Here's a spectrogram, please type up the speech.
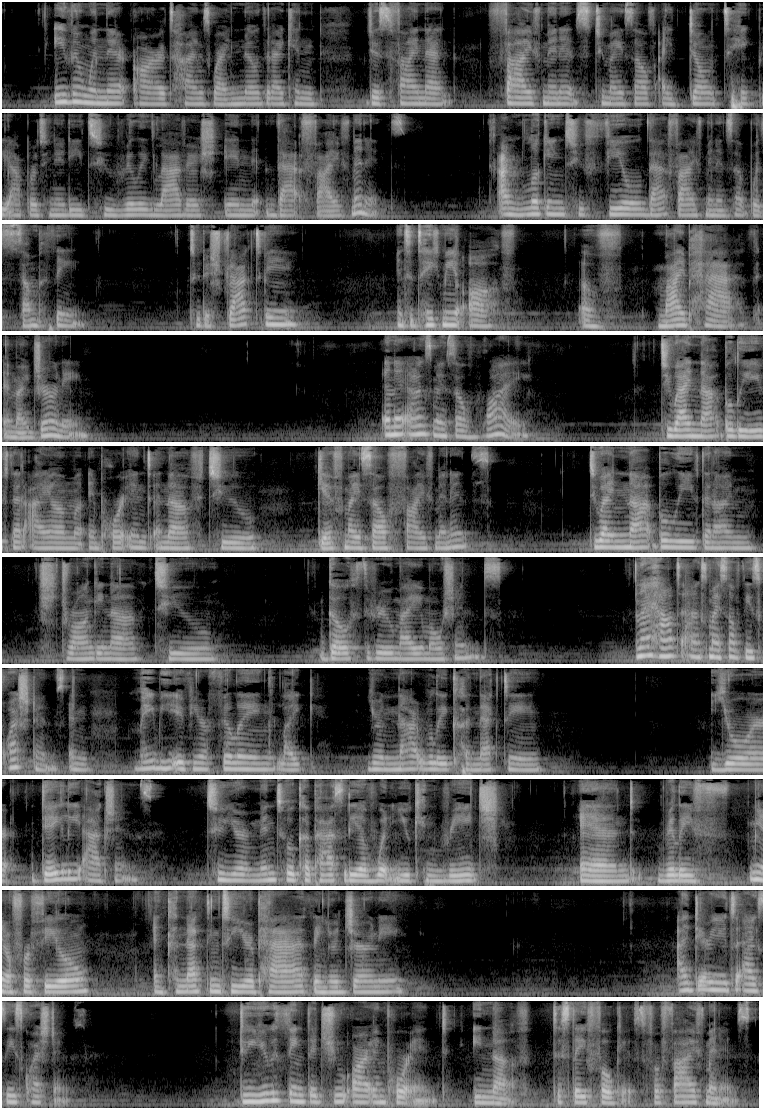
even when there are times where I know that I can just find that five minutes to myself, I don't take the opportunity to really lavish in that five minutes. I'm looking to fill that five minutes up with something to distract me and to take me off of my path and my journey. And I ask myself, why? Do I not believe that I am important enough to give myself five minutes? Do I not believe that I'm strong enough to go through my emotions? And I have to ask myself these questions. And maybe if you're feeling like you're not really connecting your daily actions to your mental capacity of what you can reach and really, you know, fulfill and connecting to your path and your journey, I dare you to ask these questions. Do you think that you are important enough to stay focused for five minutes,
